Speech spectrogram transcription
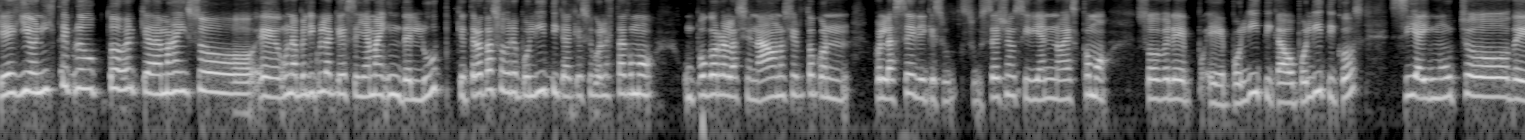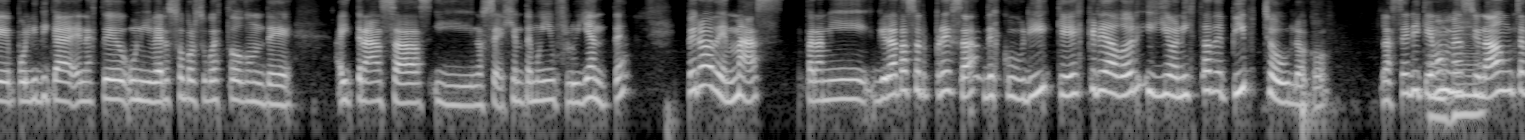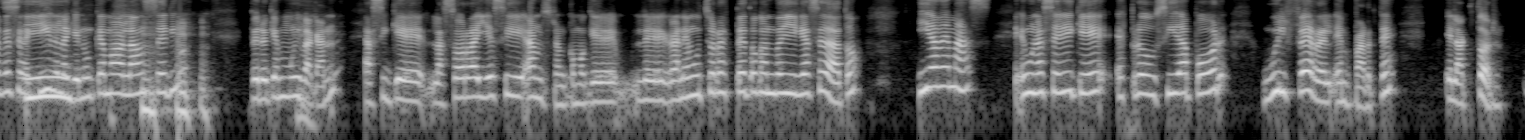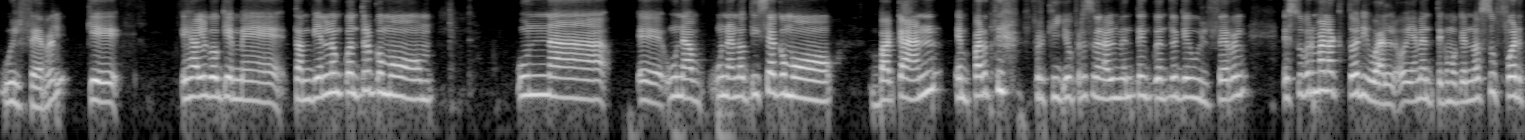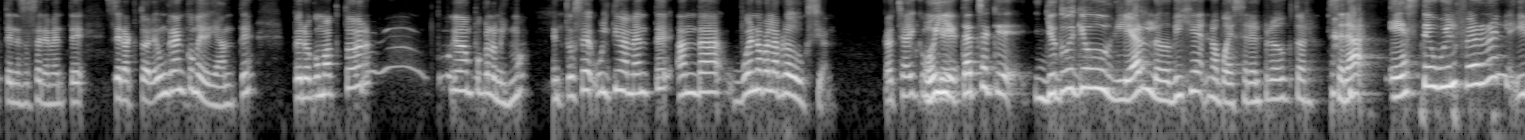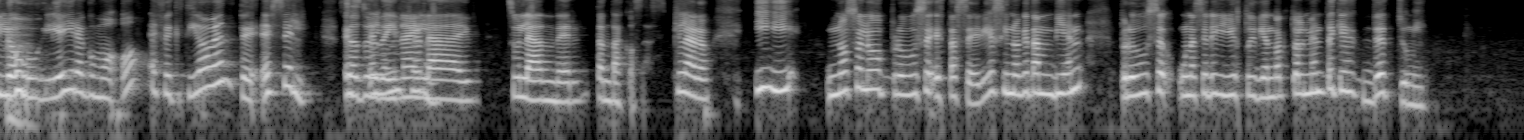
que es guionista y productor, que además hizo eh, una película que se llama In the Loop, que trata sobre política, que eso igual está como un poco relacionado, ¿no es cierto?, con, con la serie, que su, Succession, si bien no es como sobre eh, política o políticos, sí hay mucho de política en este universo, por supuesto, donde hay tranzas y, no sé, gente muy influyente. Pero además, para mi grata sorpresa, descubrí que es creador y guionista de Peep Show, loco. La serie que hemos mencionado muchas veces aquí, de la que nunca hemos hablado en serio, pero que es muy bacán. Así que la zorra Jessie Armstrong, como que le gané mucho respeto cuando llegué a ese dato. Y además, es una serie que es producida por Will Ferrell en parte, el actor Will Ferrell, que es algo que me también lo encuentro como una, eh, una, una noticia como bacán, en parte porque yo personalmente encuentro que Will Ferrell es súper mal actor igual, obviamente, como que no es su fuerte necesariamente ser actor, es un gran comediante, pero como actor, mm, como que da un poco lo mismo. Entonces, últimamente anda bueno para la producción. ¿Cachai? Como Oye, que- cacha que yo tuve que googlearlo, dije, no puede ser el productor, ¿será este Will Ferrell? Y lo googleé y era como, oh, efectivamente, es él. Es Saturday Night Live, Zulander, tantas cosas. Claro. Y no solo produce esta serie, sino que también produce una serie que yo estoy viendo actualmente que es Dead to Me.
